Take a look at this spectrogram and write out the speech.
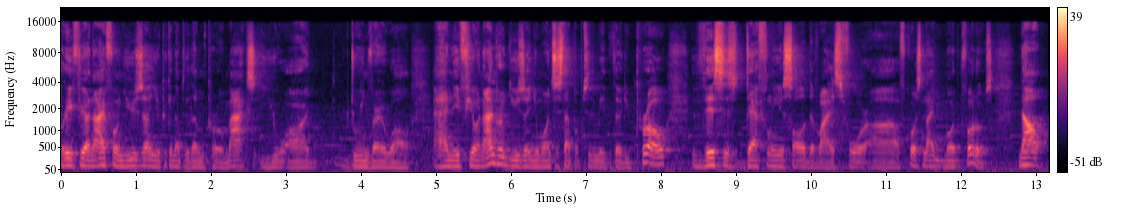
But if you're an iPhone user and you're picking up the 11 Pro Max, you are doing very well. And if you're an Android user and you want to step up to the Mate 30 Pro, this is definitely a solid device for, uh, of course, night mode photos. Now,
